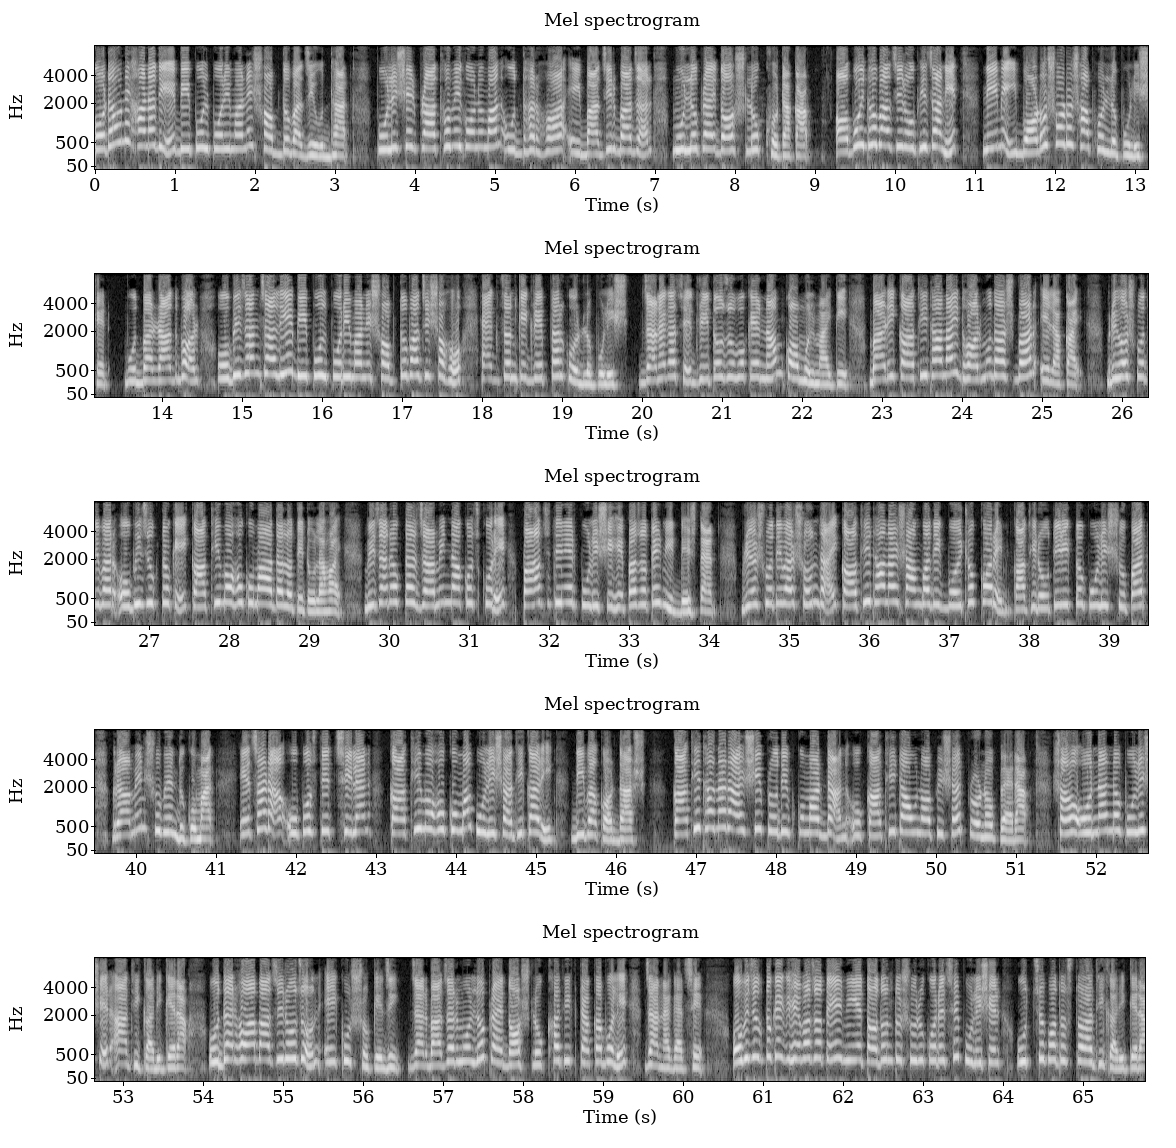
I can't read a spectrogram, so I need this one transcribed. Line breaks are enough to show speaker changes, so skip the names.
গোডাউনে হানা দিয়ে বিপুল পরিমাণে শব্দবাজি উদ্ধার। পুলিশের প্রাথমিক অনুমান, উদ্ধার হওয়া এই বাজির বাজার মূল্য প্রায় দশ লক্ষ টাকা। অবৈধ বাজির অভিযানে নেমেই বড়সড় সাফল্য পুলিশের। বুধবার রাতভর অভিযান চালিয়ে বিপুল পরিমাণে শব্দবাজি সহ একজনকে গ্রেপ্তার করল পুলিশ। জানা গেছে, ধৃত যুবকের নাম কমল মাইতি। বাড়ি কাঁথি থানায় ধর্মদাসবার এলাকায়। বৃহস্পতিবার অভিযুক্তকে কাঁথি মহকুমা আদালতে তোলা হয়। বিচারক তার জামিন নাকচ করে পাঁচ দিনের পুলিশি হেফাজতের নির্দেশ দেন। বৃহস্পতিবার সন্ধ্যায় কাঁথি থানায় সাংবাদিক বৈঠক করেন কাঁথির অতিরিক্ত পুলিশ সুপার গ্রামীণ শুভেন্দু কুমার। এছাড়া উপস্থিত ছিলেন কাঁথি মহকুমা পুলিশ আধিকারিক দিবাকর দাস। কাঁথি থানার আইসি প্রদীপ কুমার ডান ও কাঁথি টাউন অফিসার প্রণব বেরা সহ অন্যান্য পুলিশের আধিকারিকেরা। উদ্ধার হওয়া বাজির ওজন একুশশো কেজি, যার বাজার মূল্য প্রায় দশ লক্ষাধিক টাকা বলে জানা গেছে। অভিযুক্তকে হেফাজতে নিয়ে তদন্ত শুরু করেছে পুলিশের উচ্চপদস্থ আধিকারিকেরা।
